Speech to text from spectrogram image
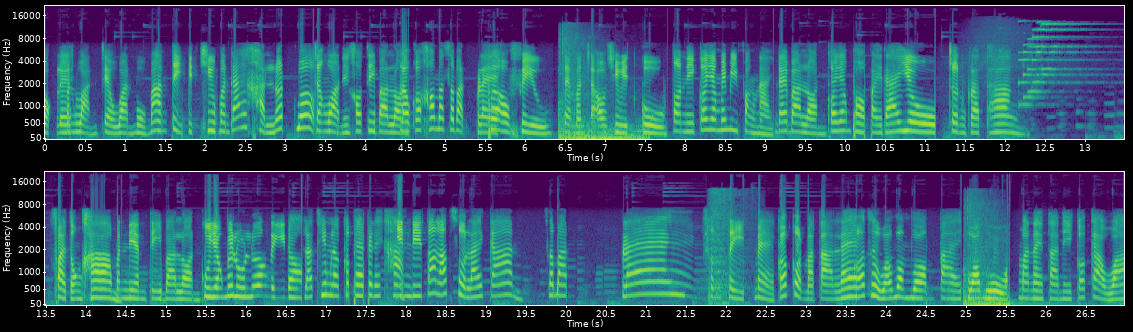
บอกเลยมันหวานแจ่วหวานหมูมากติปิดคิวมันได้ขันเลิศเวอร์จังหวะนี้เขาตีบาลอนเราก็เข้ามาสะบัดแปลเพื่อเอาฟิลแต่มันจะเอาชีวิตกู ตอนนี้ก็ยังไม่มีฝั่งไหนได้บาลอนก็ยังพอไปได้อยู่จนกระทั่ง ฝ่ายตรงข้าม มันเนียนตีบาลอน กูยังไม่รู้เรื่องเลยอีดอก และทีมเราก็แพ้ไปได้ค่ะ ยินดีต้อนรับสู่รายการสะบัดแปลงชนตีแหมก็กดมาตาแรก ก็ถือว่าวอมวอมๆไป วอมหัวมาในตานี้ก็กล่าวว่า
